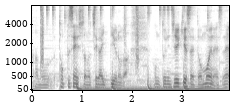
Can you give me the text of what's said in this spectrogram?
あのトップ選手との違いっていうのが。本当に19歳と思えないですね。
